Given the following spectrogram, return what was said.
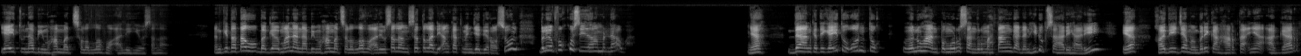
yaitu Nabi Muhammad Shallallahu alaihi wasallam. Dan kita tahu bagaimana Nabi Muhammad Wasallam setelah diangkat menjadi Rasul, beliau fokus di dalam berdakwah. Ya, dan ketika itu untuk pemenuhan pengurusan rumah tangga dan hidup sehari-hari, ya Khadijah memberikan hartanya agar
